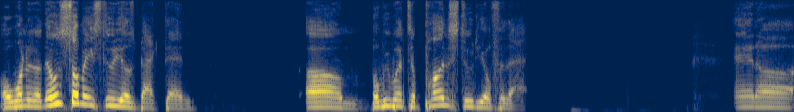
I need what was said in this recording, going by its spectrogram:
or one of the. There was so many studios back then. Um, but we went to Pun Studio for that, and uh,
